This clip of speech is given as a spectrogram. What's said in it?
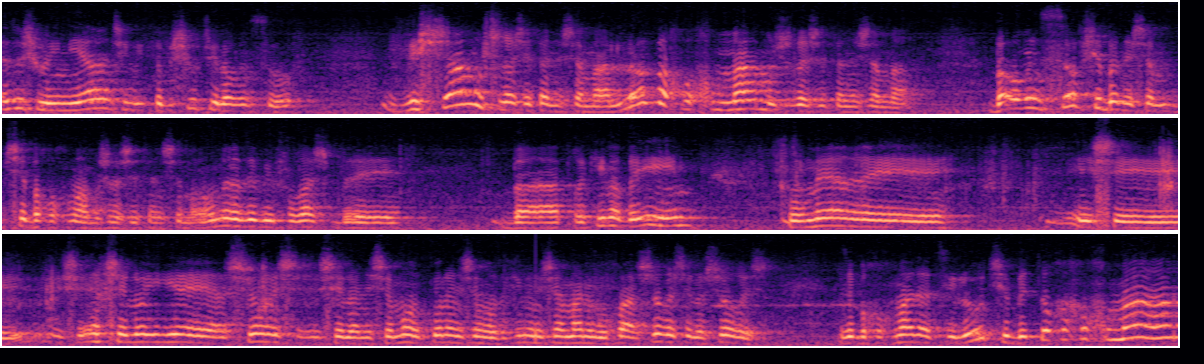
איזשהו עניין של התלבשות של אור אינסוף, ושם מושרשת הנשמה, לא בחוכמה מושרשת הנשמה, באור אינסוף שבנשמה, שבחוכמה מושרשת הנשמה. הוא אומר את זה במפורש בפרקים הבאים, הוא אומר אה, ש, שאיך שלא יהיה השורש של הנשמות, כל הנשמות, אפילו נשמה נמוכה, השורש של השורש זה בחוכמת האצילות, שבתוך החוכמה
